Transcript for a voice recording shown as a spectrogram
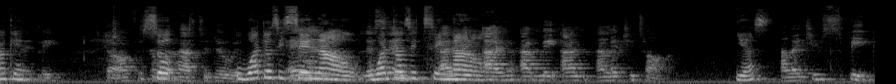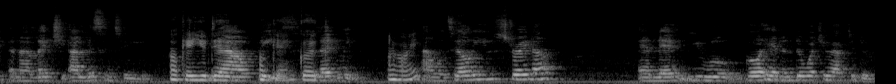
Okay. Definitely, the officer So, will have to do it. What does it say And now? what does it say I now? Let, I, I, may, I, I let you talk. yes. I let you speak, and I let you. I listen to you. Okay, you did. Now, please, okay, good. let me. All right. I will tell you straight up, and then you will go ahead and do what you have to do.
